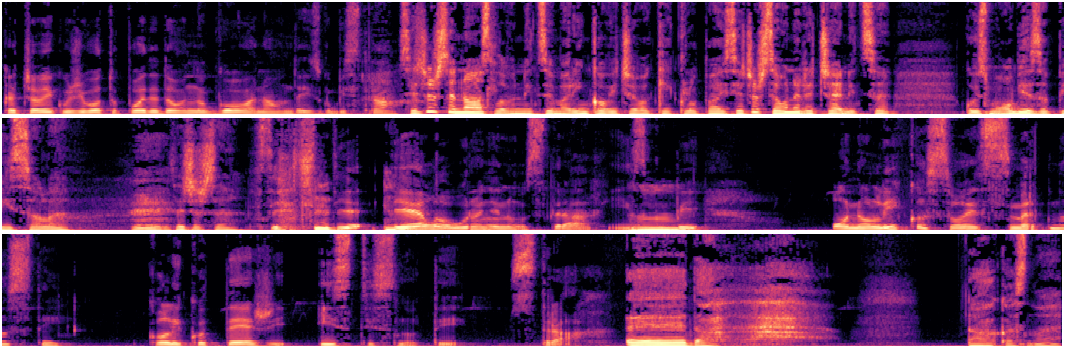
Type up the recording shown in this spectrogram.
Kad čovjek u životu pojede dovoljno govana, onda izgubi strah. Sjećaš se naslovnice Marinkovićeva Kiklopa i sjećaš se one rečenice koju smo obje zapisale? Sjećaš se? Sjeća- tije- Tijelo uronjeno u strah izgubi onoliko svoje smrtnosti koliko teži istisnuti strah. E, da. A, kasno je.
